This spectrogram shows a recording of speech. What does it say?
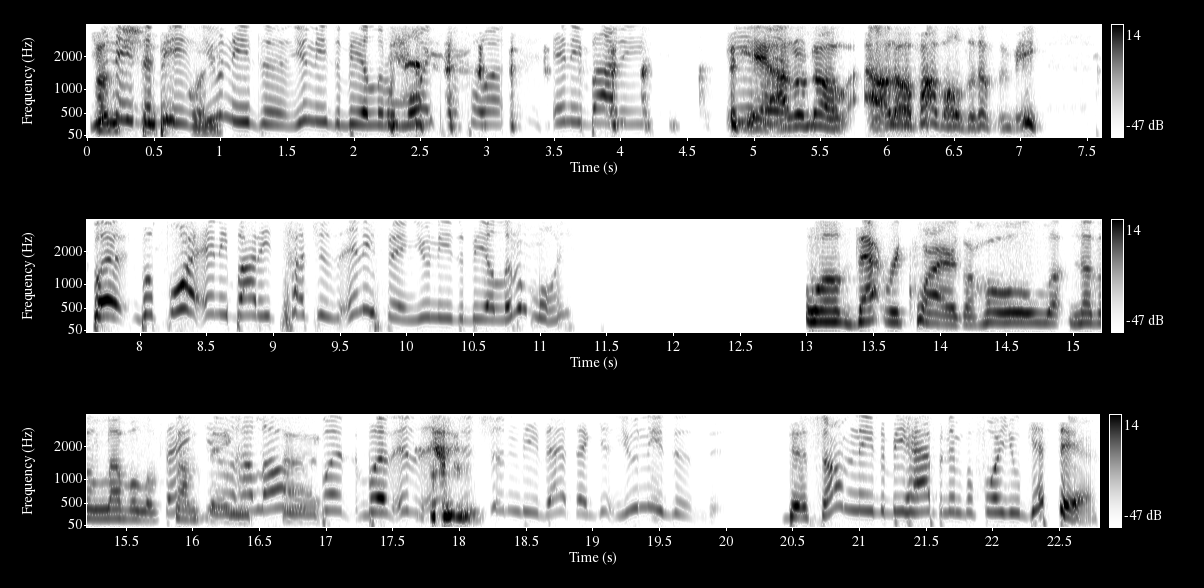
you need to be you need to you need to be a little moist before anybody. Yeah, I don't know. I don't know if I'm old enough to be. But before anybody touches anything, you need to be a little moist. Well, that requires a whole another level of Thank something. you. Hello, uh, but but it, it, it shouldn't be that. That get, you need to. There's something need to be happening before you get there.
